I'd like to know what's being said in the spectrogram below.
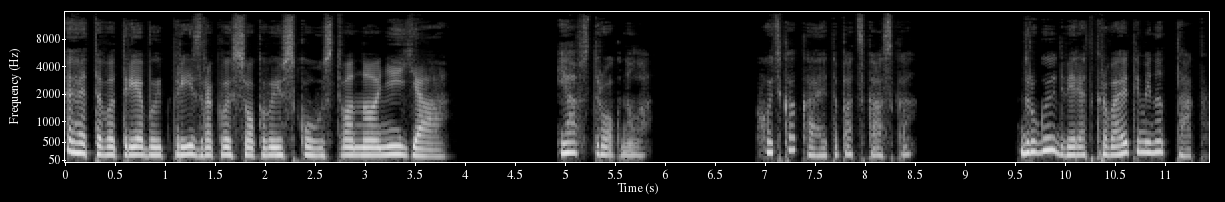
Этого требует призрак высокого искусства, но не я. Я вздрогнула. Хоть какая-то подсказка. Другую дверь открывает именно так.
